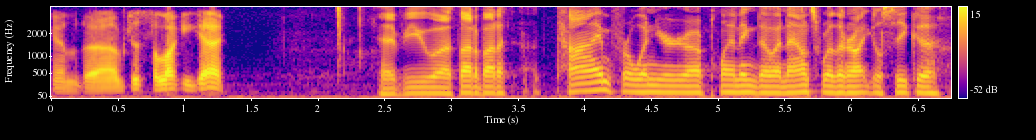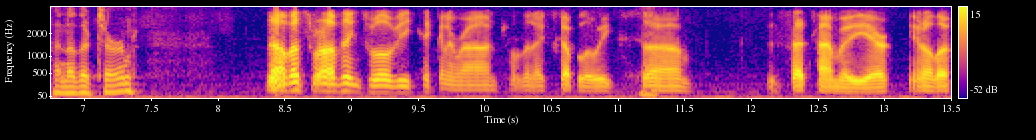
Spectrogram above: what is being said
and uh, I'm just a lucky guy. Have you uh, thought about a, a time for when you're uh, planning to announce whether or not you'll seek a, another term? No, that's one of the things we'll be kicking around for the next couple of weeks. Um, it's that time of the year. You know, the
